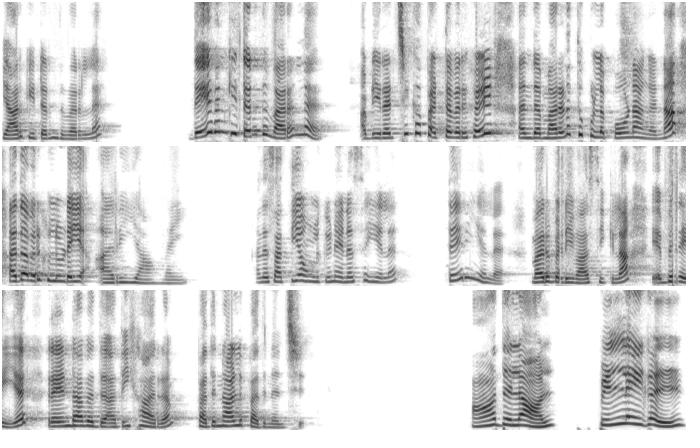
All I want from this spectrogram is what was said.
யார்கிட்ட இருந்து வரல? தேவன் கிட்ட இருந்து வரல. அப்படி ரட்சிக்கப்பட்டவர்கள் அந்த மரணத்துக்குள்ள போனாங்கன்னா அது அவர்களுடைய அறியாமை. அந்த சத்தியம் உங்களுக்கு இன்னும் என்ன செய்யல? தெரியல. மறுபடி வாசிக்கலாம். எபிரேயர் இரண்டாவது அதிகாரம் பதினாலு பதினஞ்சு. ஆதலால் பிள்ளைகள்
